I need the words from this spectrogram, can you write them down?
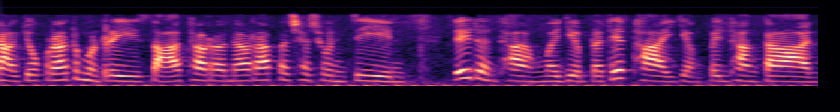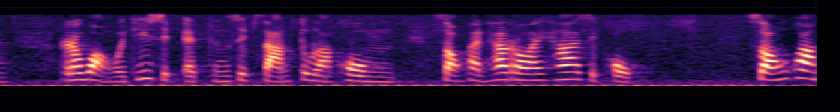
นายกรัฐมนตรีสาธารณรัฐประชาชนจีน ได้เดินทางมาเยือนประเทศไทยอย่างเป็นทางการ ระหว่างวันที่ 11-13 ตุลาคม 2556สองความ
